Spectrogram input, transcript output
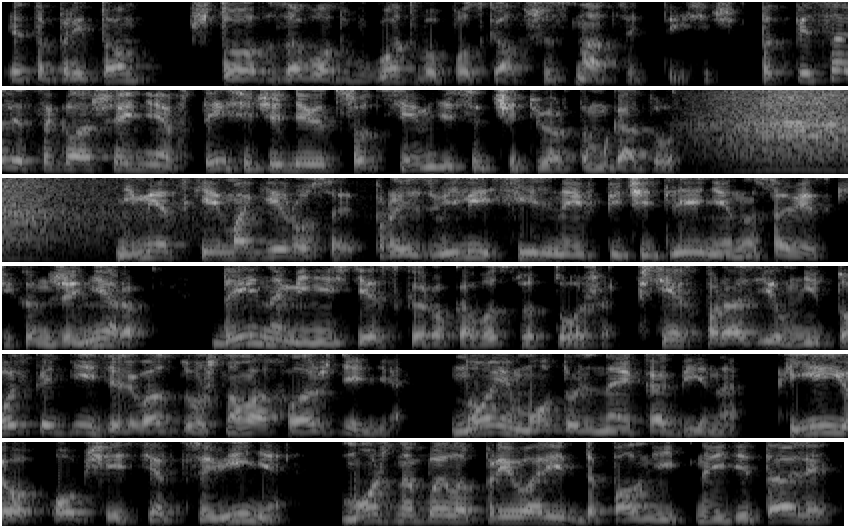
Это при том, что завод в год выпускал 16 тысяч. Подписали соглашение в 1974 году. Немецкие магирусы произвели сильное впечатление на советских инженеров да и на министерское руководство тоже. Всех поразил не только дизель воздушного охлаждения, но и модульная кабина. К ее общей сердцевине можно было приварить дополнительные детали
